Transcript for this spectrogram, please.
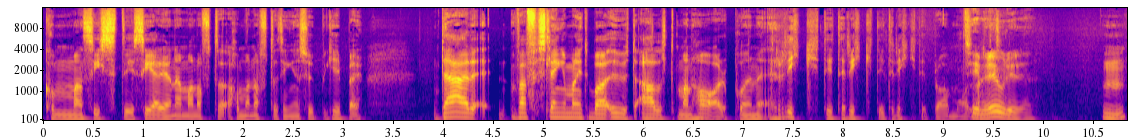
kommer man sist i serien är man ofta, har man oftast ingen superkeeper. Där, varför slänger man inte bara ut allt man har på en riktigt, riktigt, riktigt bra målvakt? Timrå gjorde ju det. Mm.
